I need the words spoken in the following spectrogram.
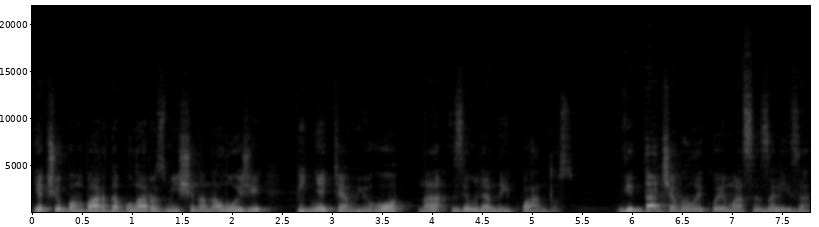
якщо бомбарда була розміщена на ложі, підняттям його на земляний пандус. Віддача великої маси заліза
